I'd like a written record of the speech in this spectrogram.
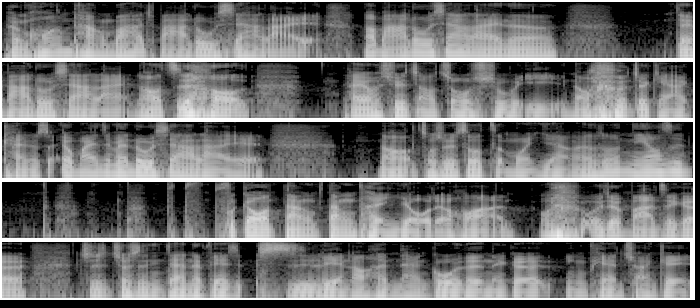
很荒唐吧？就把它录下来，然后把它录下来呢，对，把它录下来，然后之后他又去找周书义，然后 就给他看，就说：“哎，我把你这边录下来。”哎，然后周书义说：“怎么样？”他说：“你要是不跟我当当朋友的话，我我就把这个就是就是你在那边失恋然后很难过的那个影片传给。”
